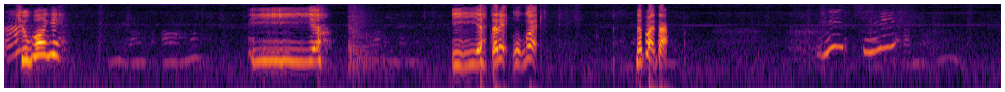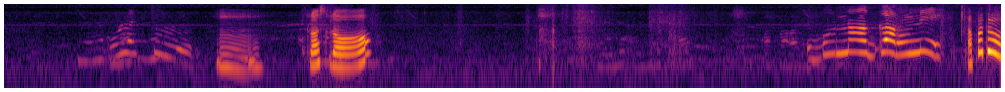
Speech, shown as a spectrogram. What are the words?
Ha? Cuba lagi. Iya. Iya, tarik kuat-kuat. Dapat tak? Ni sini. Kulit turun. Hmm. Slow-slow. Ibu nagang ni. Apa tu?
